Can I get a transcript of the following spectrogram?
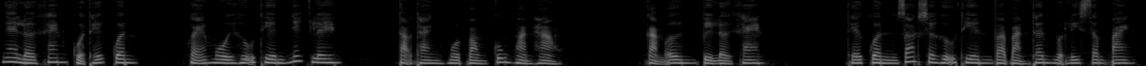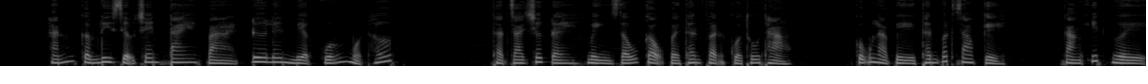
Nghe lời khen của Thế Quân, khỏe môi Hữu Thiên nhếch lên, tạo thành một vòng cung hoàn hảo. Cảm ơn vì lời khen. Thế Quân rót cho Hữu Thiên và bản thân một ly sâm panh. Hắn cầm ly rượu trên tay và đưa lên miệng uống một hớp. Thật ra trước đây mình giấu cậu về thân phận của Thu Thảo. Cũng là vì thân bất giao kỳ. Càng ít người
